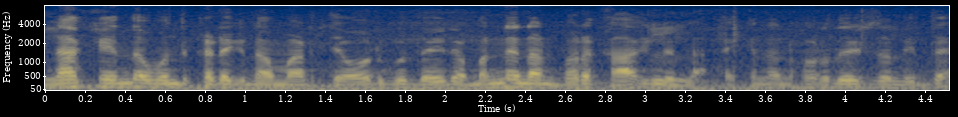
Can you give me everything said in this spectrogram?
ಇಲಾಖೆಯಿಂದ ಒಂದು ಕಡೆಗೆ ನಾವು ಮಾಡ್ತೇವೆ. ಅವ್ರಿಗೂ ಧೈರ್ಯ. ಮೊನ್ನೆ ನಾನು ಬರೋಕ್ಕಾಗಲಿಲ್ಲ ಯಾಕೆ, ನಾನು ಹೊರದೇಶದಲ್ಲಿದ್ದೆ.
